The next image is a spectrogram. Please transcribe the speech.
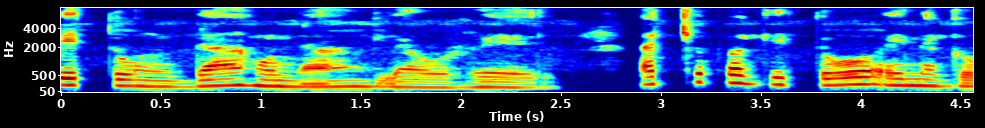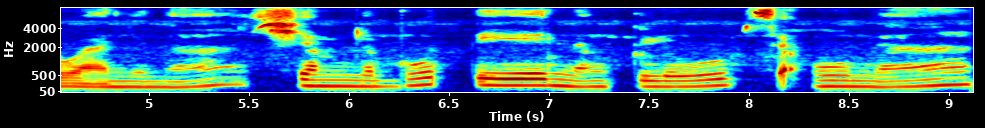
pitong dahon ng laurel. At kapag ito ay nagawa niyo na, siyam na butil ng clove sa una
